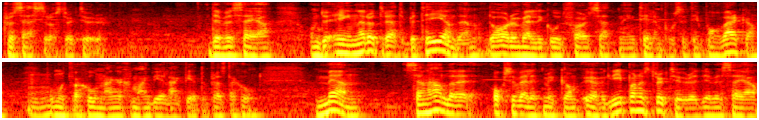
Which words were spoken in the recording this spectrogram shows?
processer och strukturer. Det vill säga, om du ägnar dig åt rätt beteenden, då har du en väldigt god förutsättning till en positiv påverkan på motivation, engagemang, delaktighet och prestation. Men sen handlar det också väldigt mycket om övergripande strukturer, det vill säga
